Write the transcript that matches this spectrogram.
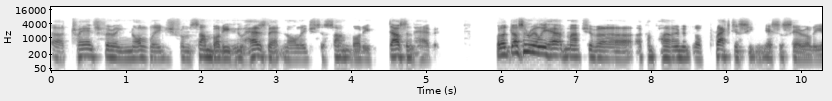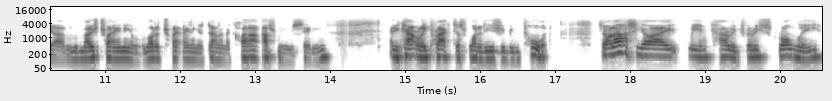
uh, transferring knowledge from somebody who has that knowledge to somebody who doesn't have it. but it doesn't really have much of a, a component of practicing necessarily. Uh, most training, or a lot of training is done in a classroom setting, and you can't really practice what it is you've been taught. So at RCI, we encourage very strongly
